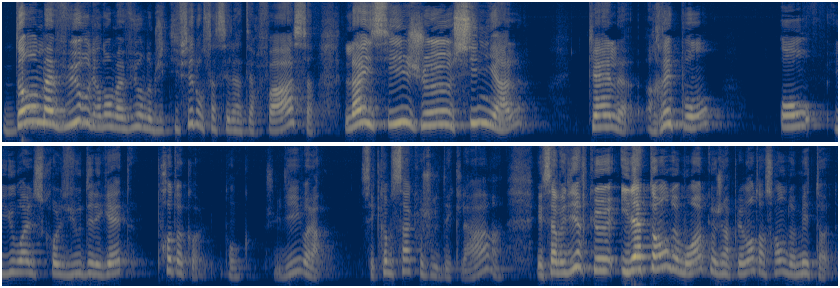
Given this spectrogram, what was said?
Dans ma vue, regardons ma vue en Objective-C, donc ça c'est l'interface. Là ici je signale qu'elle répond au UI Scroll View Delegate Protocol. Donc je lui dis voilà, c'est comme ça que je le déclare et ça veut dire qu'il attend de moi que j'implémente un certain nombre de méthodes.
